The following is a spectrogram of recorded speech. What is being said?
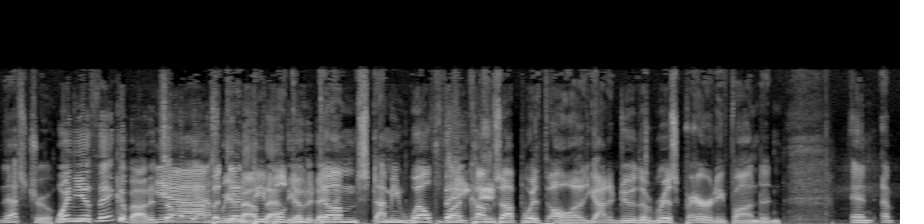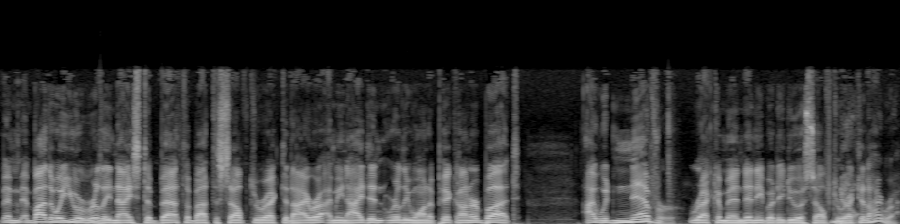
That's true. When you think about it, somebody yeah, but then people the do dumb. st- I mean, wealth They- comes up with, oh, you got to do the risk parity fund, and and, uh, and and by the way, you were really nice to Beth about the self-directed IRA. I mean, I didn't really want to pick on her, but I would never recommend anybody do a self-directed IRA.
